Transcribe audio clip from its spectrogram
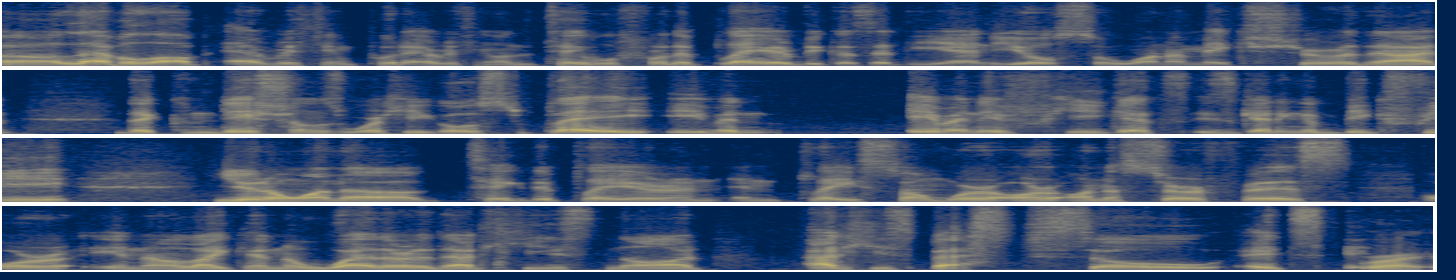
uh, level up everything, put everything on the table for the player because at the end you also want to make sure that the conditions where he goes to play, even even if he gets is getting a big fee, you don't want to take the player and, and play somewhere or on a surface or you know like in a weather that he's not at his best. So it's right.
